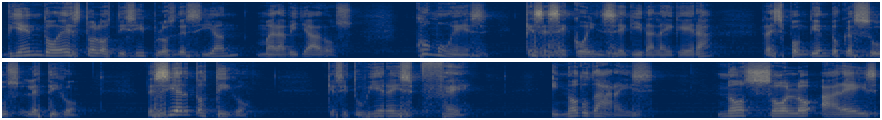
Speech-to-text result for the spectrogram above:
Viendo esto los discípulos decían maravillados, ¿cómo es que se secó enseguida la higuera? Respondiendo Jesús les dijo, de cierto os digo que si tuvierais fe y no dudarais, no solo haréis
